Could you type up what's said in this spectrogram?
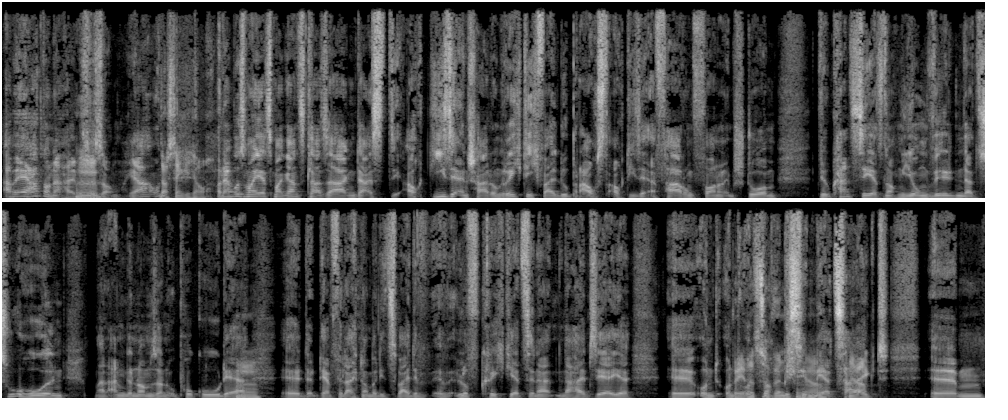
Aber er hat noch eine halbe mhm. Saison. Ja, und, das denke ich auch. Und da muss man jetzt mal ganz klar sagen, da ist auch diese Entscheidung richtig, weil du brauchst auch diese Erfahrung vorne im Sturm. Du kannst dir jetzt noch einen jungen Wilden dazu holen. Mal angenommen, so ein Opoku, der, mhm. äh, der vielleicht noch mal die zweite äh, Luft kriegt jetzt in der, in der Halbserie äh, und, und uns noch ein bisschen ja. mehr zeigt. Ja. Ähm,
